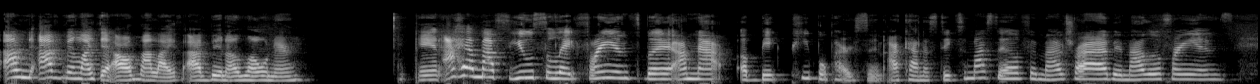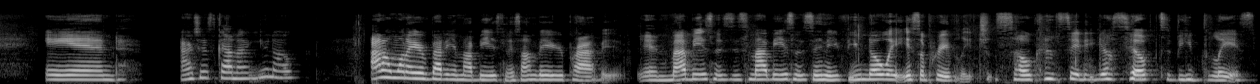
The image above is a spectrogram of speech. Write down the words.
i'm i've been like that all my life i've been a loner and I have my few select friends, but I'm not a big people person. I kind of stick to myself and my tribe and my little friends. And I just kind of, you know, I don't want everybody in my business. I'm very private. And my business is my business. And if you know it, it's a privilege. So consider yourself to be blessed.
